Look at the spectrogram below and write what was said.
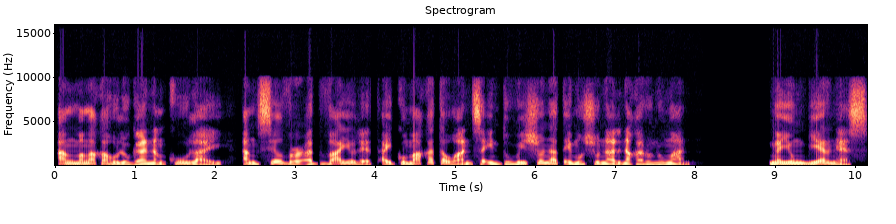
Ang mga kahulugan ng kulay, ang silver at violet ay kumakatawan sa intuition at emosyonal na karunungan. Ngayong biyernes,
